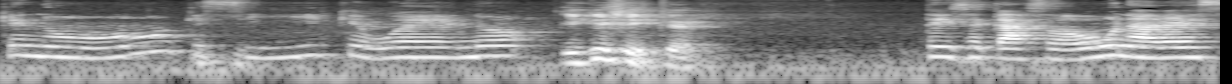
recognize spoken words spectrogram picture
Que no, que sí, que bueno. ¿Y qué hiciste? Te hice caso, una vez,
